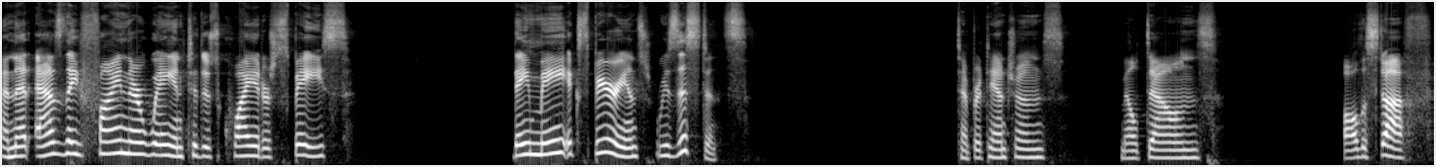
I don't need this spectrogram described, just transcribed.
And that as they find their way into this quieter space, they may experience resistance. Temper tantrums, meltdowns, all the stuff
